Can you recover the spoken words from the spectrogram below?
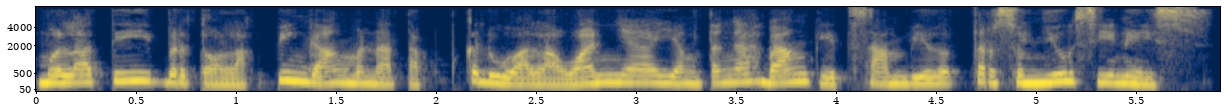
Melati bertolak pinggang menatap kedua lawannya yang tengah bangkit sambil tersenyum sinis.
